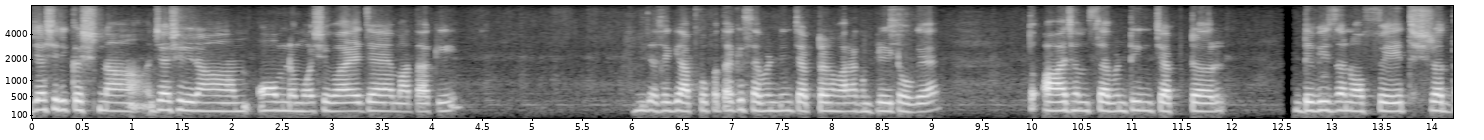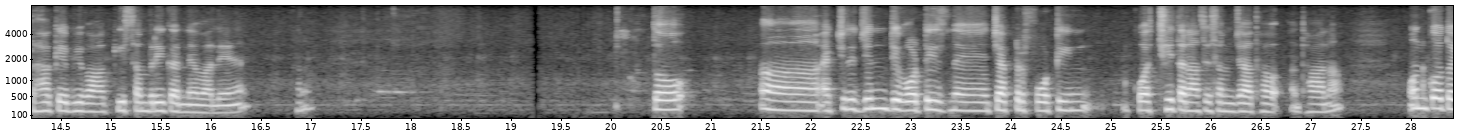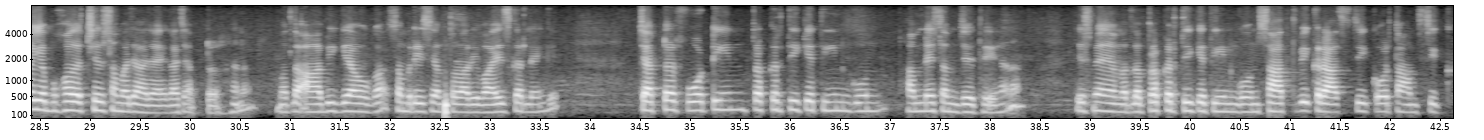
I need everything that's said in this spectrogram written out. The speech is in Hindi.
जय श्री कृष्णा, जय श्री राम, ओम नमो शिवाय, जय माता की। जैसे कि आपको पता है कि सेवनटीन चैप्टर हमारा कंप्लीट हो गया है। तो आज हम seventeen chapter division of faith श्रद्धा के विभाग की समरी करने वाले हैं तो एक्चुअली जिन डिवोटीज ने चैप्टर फोर्टीन को अच्छी तरह से समझा था था ना उनको तो ये बहुत अच्छे से समझ आ जाएगा चैप्टर है ना? मतलब आ भी गया होगा समरी से हम थोड़ा रिवाइज कर लेंगे। चैप्टर फोर्टीन प्रकृति के तीन गुण हमने समझे थे, है ना? जिसमें मतलब प्रकृति के तीन गुण, सात्विक, रास्तिक और तामसिक,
